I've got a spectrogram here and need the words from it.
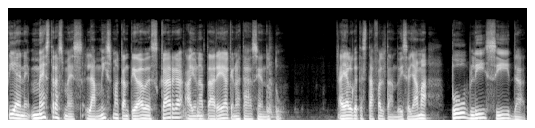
tiene mes tras mes la misma cantidad de descarga, hay una tarea que no estás haciendo tú. Hay algo que te está faltando y se llama publicidad.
